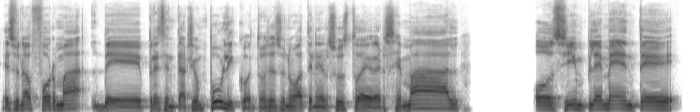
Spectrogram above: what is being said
es una forma de presentarse a un público. Entonces uno va a tener susto de verse mal o simplemente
